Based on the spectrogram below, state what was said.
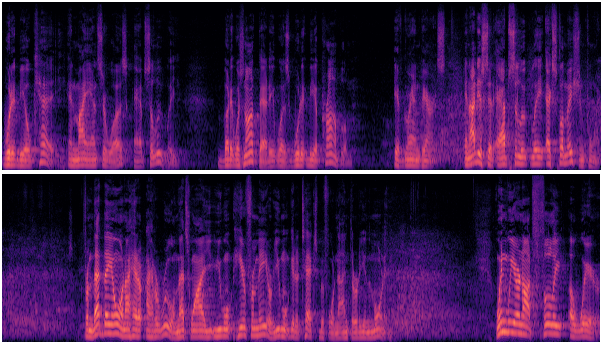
Would it be okay? And my answer was, Absolutely. But it was not that. It was, Would it be a problem if grandparents? And I just said, Absolutely! Exclamation point. From that day on, I, had a, I have a rule, and that's why you won't hear from me or you won't get a text before 9:30 in the morning. when we are not fully aware,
